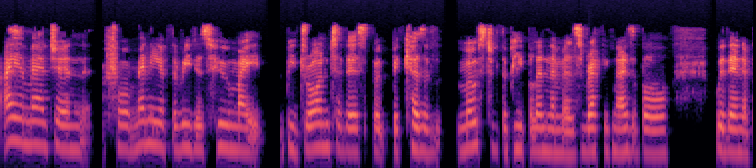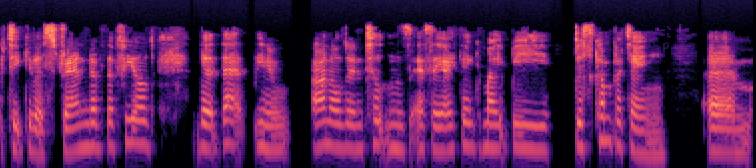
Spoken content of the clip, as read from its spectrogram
I imagine for many of the readers who might be drawn to this book because of most of the people in them as recognizable within a particular strand of the field, that that you know Arnold and Tilton's essay I think might be discomforting um,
